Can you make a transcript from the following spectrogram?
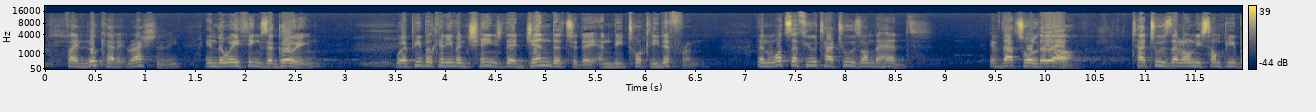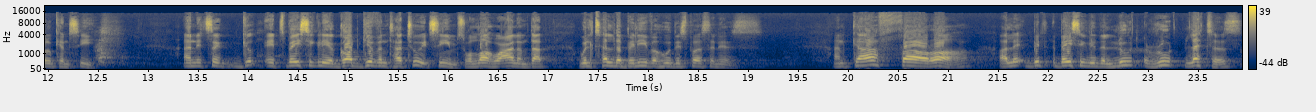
If I look at it rationally, in the way things are going, where people can even change their gender today and be totally different, then what's a few tattoos on the head? If that's all they are. Tattoos that only some people can see and it's a it's basically a God-given tattoo it seems wallahu alam that will tell the believer who this person is. And kafara are basically the root letters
